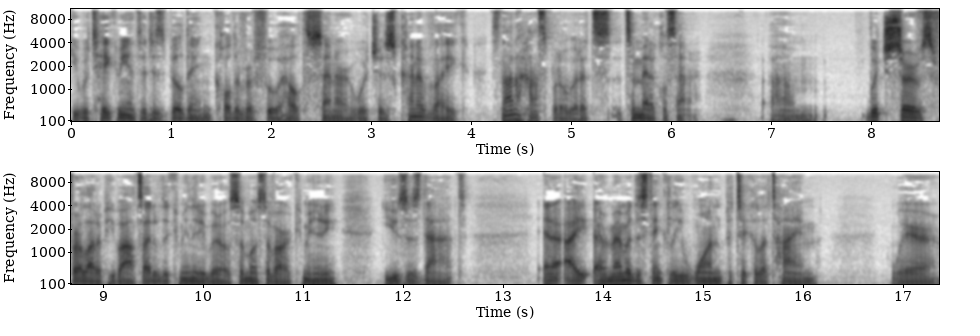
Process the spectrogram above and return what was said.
He would take me into this building called the Refuah Health Center, which is kind of like it's not a hospital, but it's it's a medical center, um, which serves for a lot of people outside of the community, but also most of our community uses that. And I, I remember distinctly one particular time where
